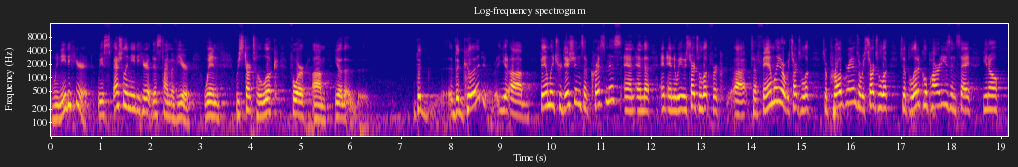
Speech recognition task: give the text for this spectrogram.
And we need to hear it. We especially need to hear it this time of year when we start to look for, um, you know, the, the the good uh, family traditions of Christmas, and, and, the, and, and we start to look for uh, to family, or we start to look to programs, or we start to look to political parties and say, you know,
